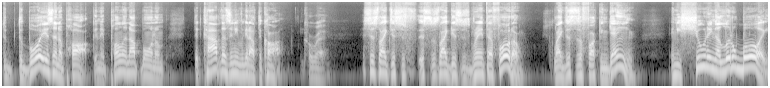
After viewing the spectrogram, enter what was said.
the, the boy is in a park and they're pulling up on him. The cop doesn't even get out the car. Correct. It's just like this is this is like this is Grand Theft Auto. Like this is a fucking game. And he's shooting a little boy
